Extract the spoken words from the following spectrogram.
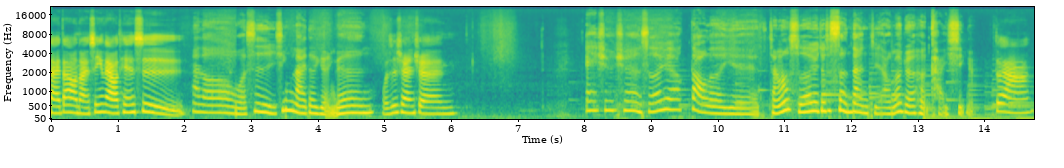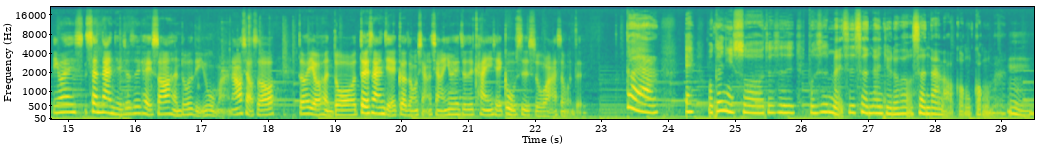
来到暖心聊天室。Hello，我是新来的圆圆，我是萱萱。哎，萱萱，十二月要到了耶！讲到十二月就是圣诞节啊，有没有觉得很开心啊？对啊，因为圣诞节就是可以收到很多礼物嘛，然后小时候都会有很多对圣诞节各种想象，因为就是看一些故事书啊什么的。对啊。哎、欸，我跟你说，就是不是每次圣诞节都会有圣诞老公公吗？嗯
